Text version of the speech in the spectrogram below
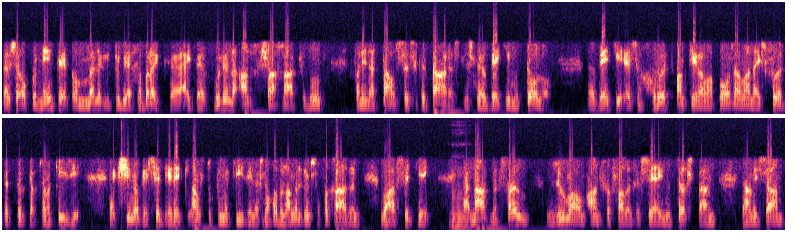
Nou sy opponente het onmiddellik probeer gebruik. Uh, hy het 'n woedende aanslag gehad gevoel van die Natalse sekretaris, dis nou Bekkie Motolo. Nou Bekkie is 'n groot anti-Ramaphosa man, hy's voor dit tot Dr. Makisi. Ek sien ook hy sit direk langs Dr. Makisi en is nogal belangrik in so 'n vergadering. Waar sit jy? Hmm. Daarna het mevrou Zuma hom aangeval en gesê hy moet terugstaan daarmee saam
